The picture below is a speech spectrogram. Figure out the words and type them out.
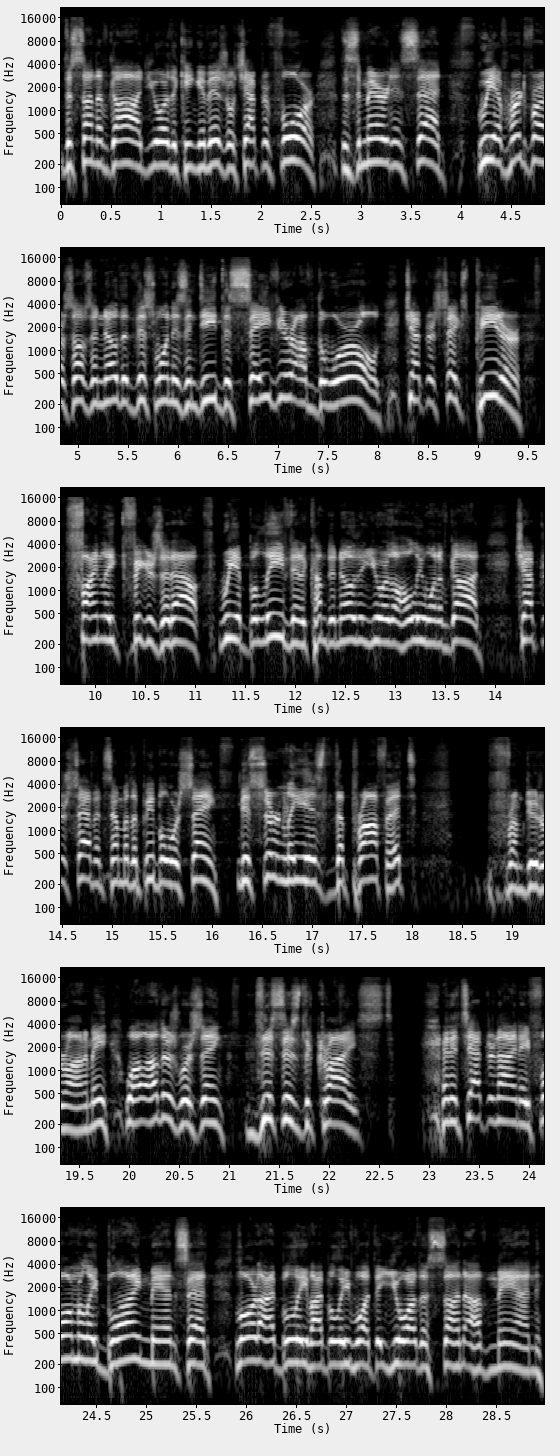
the Son of God. You are the King of Israel. Chapter 4, the Samaritan said, We have heard for ourselves and know that this one is indeed the Savior of the world. Chapter 6, Peter finally figures it out. We have believed and have come to know that you you are the Holy One of God. Chapter 7, some of the people were saying, This certainly is the prophet from Deuteronomy, while others were saying, This is the Christ. And in chapter 9, a formerly blind man said, Lord, I believe, I believe what? That you are the Son of Man,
